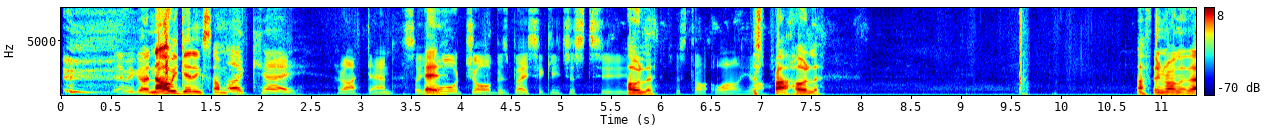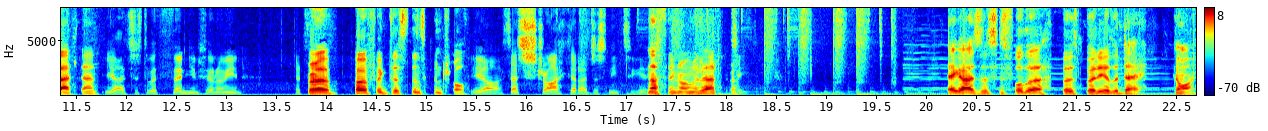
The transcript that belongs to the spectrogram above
There we go. Now we're getting something. Okay. Right, Dan. So Okay. your job is basically just to Hole it. just to, wow, yeah. Just try hole it. Nothing wrong with that, Dan. yeah, it's just a bit thin, you see what I mean? It's For a perfect distance control. yeah, it's that strike that I just need to get. Nothing wrong with that, bro. Hey guys, this is for the first birdie of the day. Come on.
